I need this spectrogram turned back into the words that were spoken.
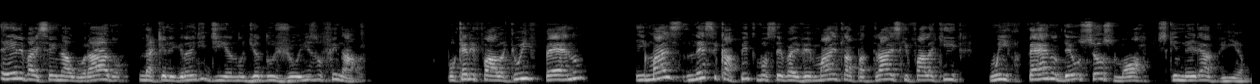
Ele vai ser inaugurado naquele grande dia, no dia do juízo final. Porque ele fala que o inferno, e mais nesse capítulo você vai ver mais lá para trás, que fala que o inferno deu os seus mortos que nele haviam,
